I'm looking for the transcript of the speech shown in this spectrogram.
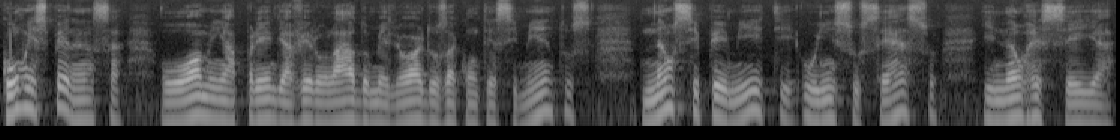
Com esperança, o homem aprende a ver o lado melhor dos acontecimentos, não se permite o insucesso e não receia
